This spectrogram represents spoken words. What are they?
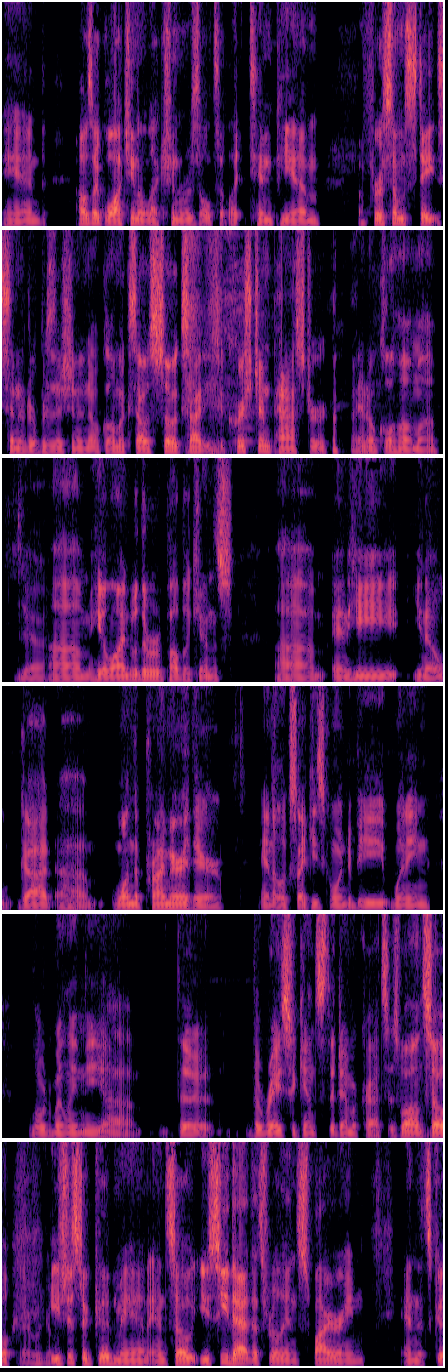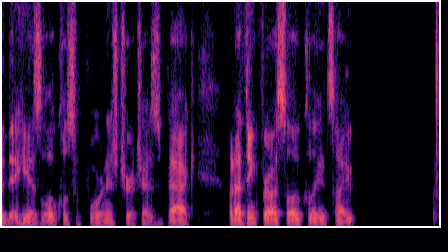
And I was like watching election results at like 10 p.m. for some state senator position in Oklahoma because I was so excited. He's a Christian pastor in Oklahoma. Yeah. Um, he aligned with the Republicans, um, and he, you know, got um, won the primary there, and it looks like he's going to be winning, Lord willing, the uh, the the race against the Democrats as well. And so we he's just a good man. And so you see that that's really inspiring, and it's good that he has local support and his church has his back. But I think for us locally, it's like,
